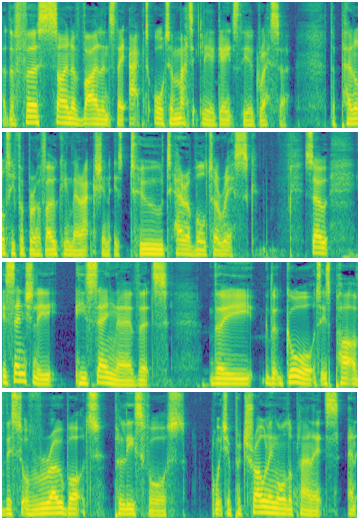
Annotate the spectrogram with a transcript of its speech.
At the first sign of violence, they act automatically against the aggressor. The penalty for provoking their action is too terrible to risk. So essentially, he's saying there that the that Gort is part of this sort of robot police force which are patrolling all the planets, and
